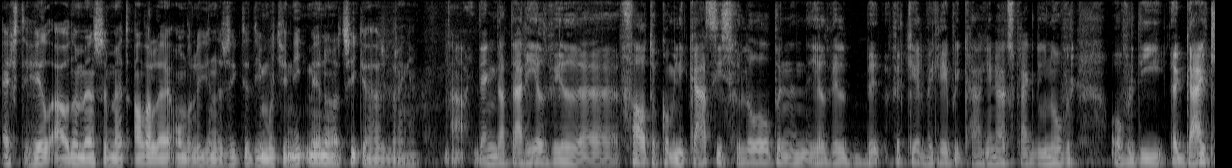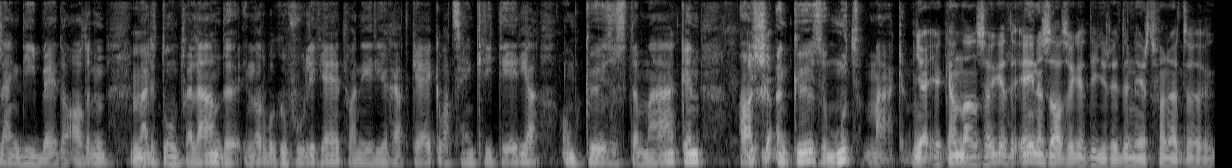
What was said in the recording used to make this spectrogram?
echt heel oude mensen met allerlei onderliggende ziekten, die moet je niet meer naar het ziekenhuis brengen. Nou, ik denk dat daar heel veel foute communicaties gelopen en heel veel verkeerd begrepen. Ik ga geen uitspraak doen over, over die uh, guideline die bij de ouderen. Mm. Maar het toont wel aan de enorme gevoeligheid wanneer je gaat kijken wat zijn criteria om keuzes te maken als je een keuze moet maken. Ja, je kan dan zeggen, de ene zal zeggen, die redeneert vanuit de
